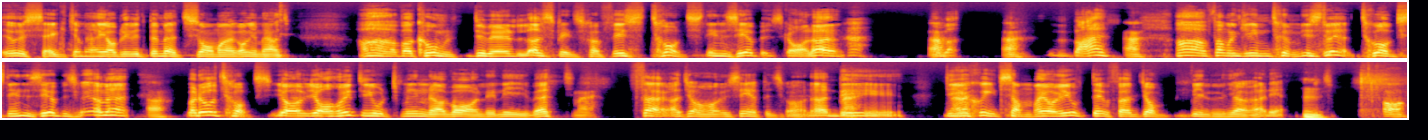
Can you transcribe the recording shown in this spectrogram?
ursäkt. Jag, menar, jag har blivit bemött så många gånger med att ah, vad coolt, du är lastbilschaffis trots din CP-skada. Jag Ja. Ja. Va? Ja. Ah, fan vad grym trummis du är, trots din. Jag menar, Ja. Vadå trots? Jag, jag har inte gjort mina val i livet Nej. för att jag har en CP-skada. Det, det är ju skitsamma. Jag har gjort det för att jag vill göra det. Mm. Ja,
